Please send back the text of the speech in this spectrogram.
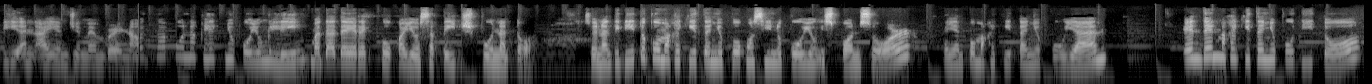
be an IMG member now. Pagka po na-click nyo po yung link, madadirect po kayo sa page po na to. So nandito po makikita nyo po kung sino po yung sponsor. Ayan po makikita nyo po yan. And then makikita nyo po dito,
